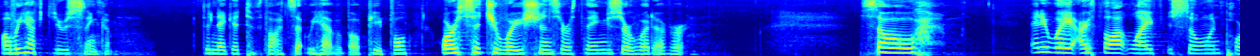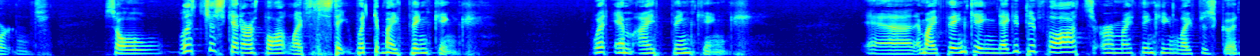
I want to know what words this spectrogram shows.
All we have to do is think them. The negative thoughts that we have about people or situations or things or whatever. So, anyway, our thought life is so important. So, let's just get our thought life. State, what am I thinking? What am I thinking? And am I thinking negative thoughts or am I thinking life is good?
